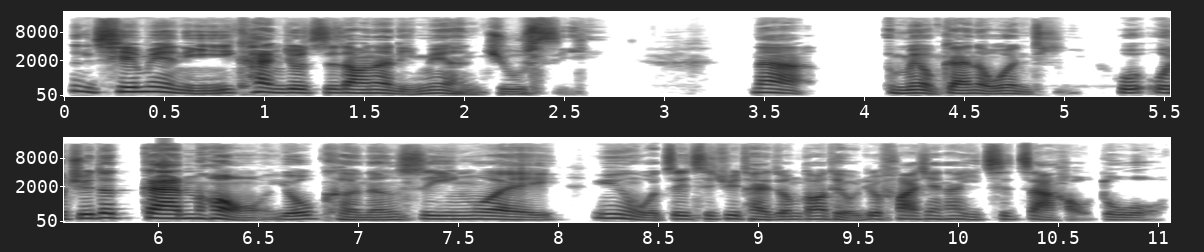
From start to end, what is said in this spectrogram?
那个切面你一看就知道那里面很 juicy，那没有干的问题。我我觉得干吼，有可能是因为，因为我这次去台中高铁，我就发现它一次炸好多，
